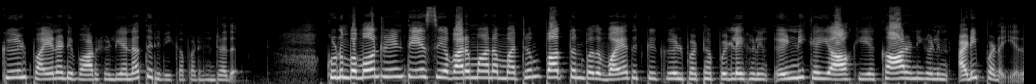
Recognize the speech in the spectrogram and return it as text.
கீழ் பயனடைவார்கள் என தெரிவிக்கப்படுகின்றது. குடும்பம் ஒன்றின் தேசிய வருமானம் மற்றும் பத்தொன்பது வயதிற்கு கீழ்ப்பட்ட பிள்ளைகளின் எண்ணிக்கை ஆகிய காரணிகளின் அடிப்படையில்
